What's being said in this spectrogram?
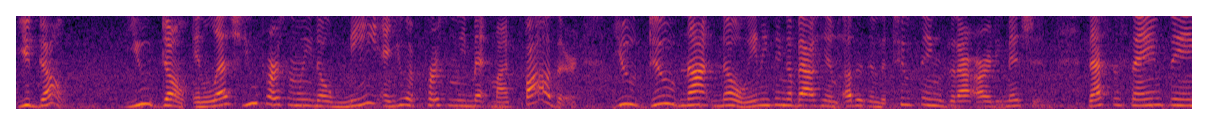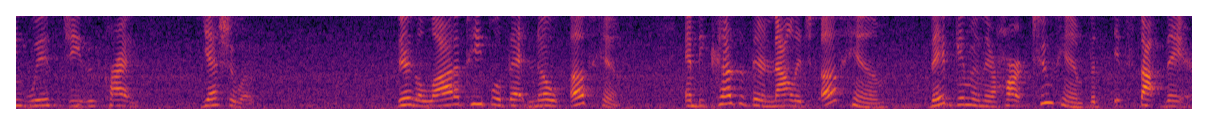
You don't. You don't. Unless you personally know me and you have personally met my father, you do not know anything about him other than the two things that I already mentioned. That's the same thing with Jesus Christ, Yeshua. There's a lot of people that know of him. And because of their knowledge of him, they've given their heart to him, but it stopped there.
